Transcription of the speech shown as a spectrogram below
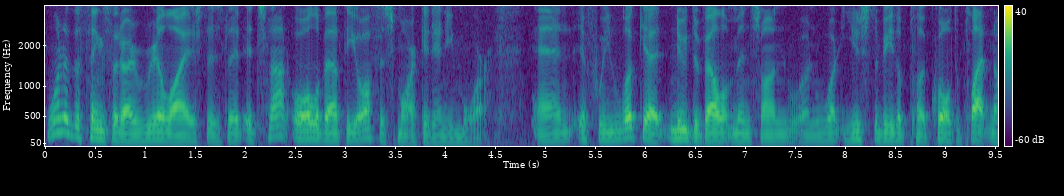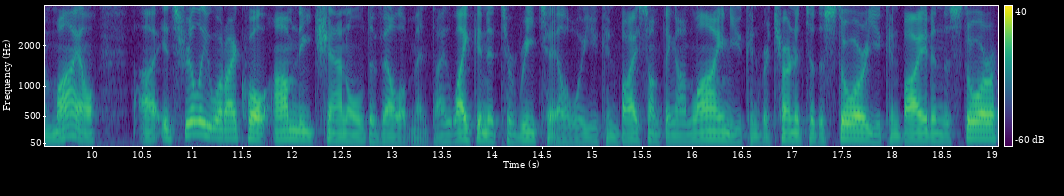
one of the things that I realized is that it's not all about the office market anymore. And if we look at new developments on, on what used to be the, called the Platinum Mile, uh, it's really what I call omni-channel development. I liken it to retail, where you can buy something online, you can return it to the store, you can buy it in the store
